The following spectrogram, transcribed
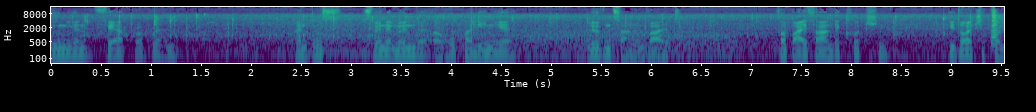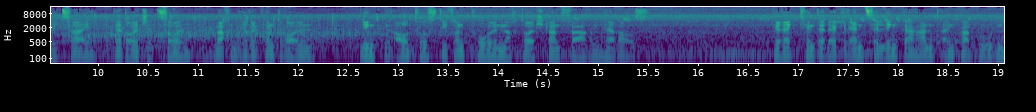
Union Fair Program. Ein Bus, Swinemünde, Europalinie, Löwenzahn im Wald, vorbeifahrende Kutschen, die deutsche Polizei, der deutsche Zoll machen ihre Kontrollen, winken Autos, die von Polen nach Deutschland fahren, heraus. Direkt hinter der Grenze linker Hand ein paar Buden.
